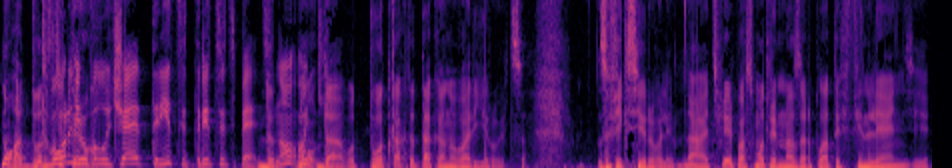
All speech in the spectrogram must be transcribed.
Ну, от 23 Дворник получает 30-35. да, ну, ну окей. да, вот, вот как-то так оно варьируется. Зафиксировали. А теперь посмотрим на зарплаты в Финляндии.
